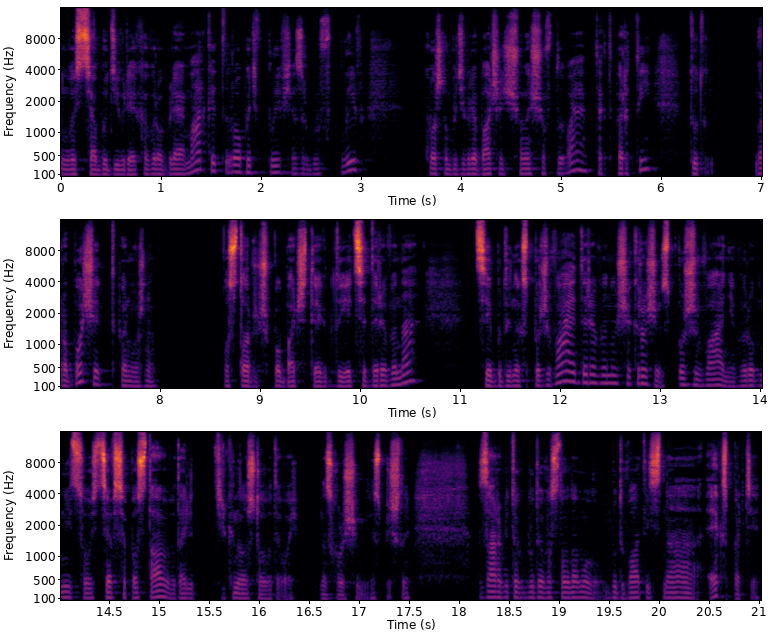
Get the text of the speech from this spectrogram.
ось ця будівля, яка виробляє маркет, робить вплив, я зробив вплив. Кожна будівля бачить, що на що впливає. Так тепер ти. Тут робочі, тепер можна по сторічу побачити, як додається деревина. Цей будинок споживає деревину, ще коротше, споживання, виробництво, ось це все поставив, далі тільки налаштовувати. Ой, у нас гроші мінус пішли. Заробіток буде в основному будуватись на експорті.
